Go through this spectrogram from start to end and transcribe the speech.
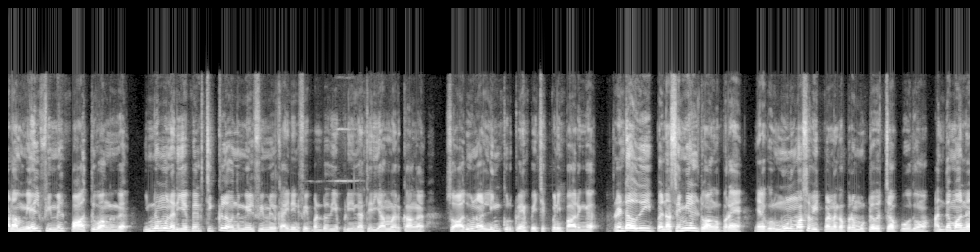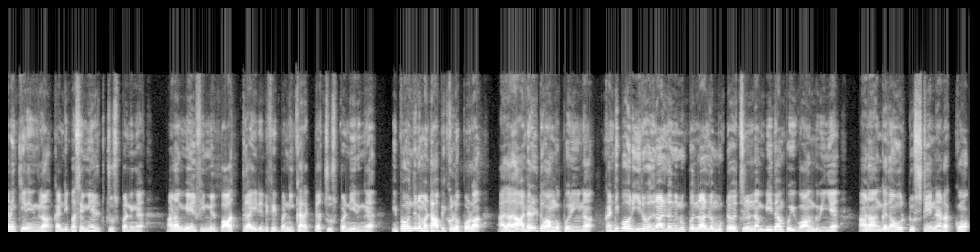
ஆனால் மேல் ஃபீமேல் பார்த்து வாங்குங்க. இன்னமும் நிறைய பேர் சிக்கில் வந்து மேல் ஃபீமேலுக்கு ஐடென்டிஃபை பண்ணுறது எப்படின்லாம் தெரியாமல் இருக்காங்க. ஸோ அதுவும் நான் லிங்க் கொடுக்குறேன். போய் செக் பண்ணி பாருங்கள் ரெண்டாவது இப்போ நான் செமியல்ட் வாங்க போகிறேன் எனக்கு ஒரு மூணு மாதம் வெயிட் பண்ணக்கப்புறம் முட்டை வச்சா போதும். அந்த மாதிரி நினைக்கிறீங்களாம் கண்டிப்பாக செமியல்ட் சூஸ் பண்ணுங்கள் ஆனால் மேல் ஃபீமேல் பார்த்து ஐடென்டிஃபை பண்ணி கரெக்டாக சூஸ் பண்ணிடுங்க இப்போ வந்து நம்ம டாபிக் உள்ளே போகலாம் அதாவது அடல்ட் வாங்க போகிறீங்கன்னா கண்டிப்பாக ஒரு இருபது நாள்லேருந்து முப்பது நாளில் முட்டை வச்சிடும் நம்பி தான் போய் வாங்குவீங்க. ஆனால் அங்கே தான் ஒரு ட்விஸ்டே நடக்கும்.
